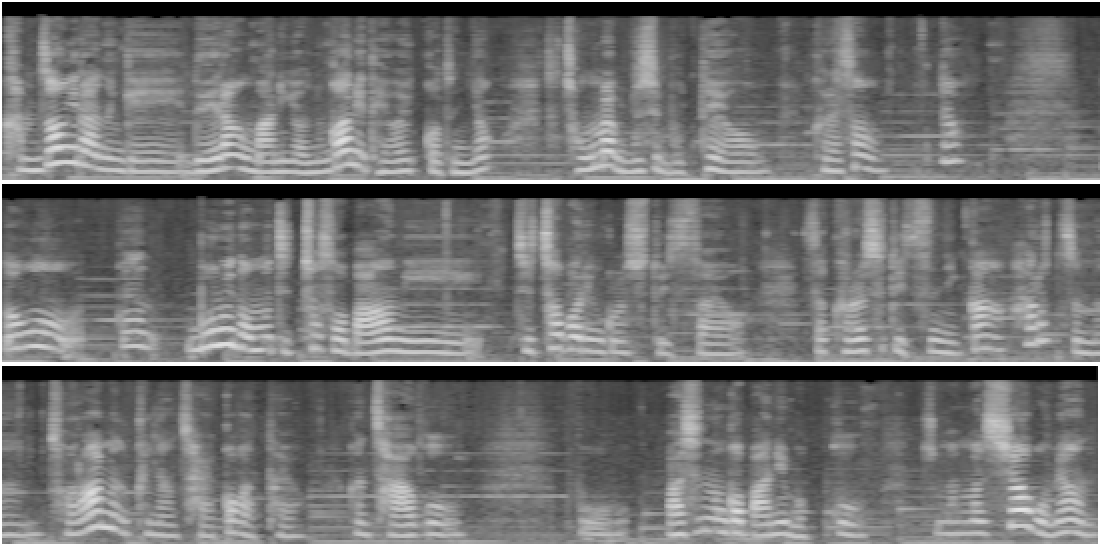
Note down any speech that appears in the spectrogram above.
감정이라는 게 뇌랑 많이 연관이 되어 있거든요. 정말 무시 못해요. 그래서 너무 그냥 몸이 너무 지쳐서 마음이 지쳐버린 걸 수도 있어요. 그래서 그럴 수도 있으니까 하루쯤은 저라면 그냥 잘 것 같아요. 그냥 자고 뭐 맛있는 거 많이 먹고 좀 한번 쉬어보면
